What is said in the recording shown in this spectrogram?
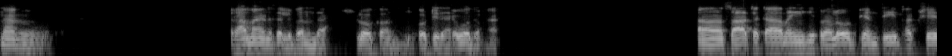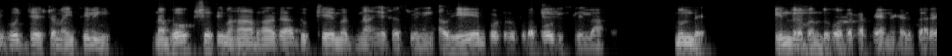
ನಾನು ರಾಮಾಯಣದಲ್ಲಿ ಬಂದ ಶ್ಲೋಕವನ್ನು ಕೊಟ್ಟಿದ್ದಾರೆ, ಓದೋಣ. ಆ, ಸಾಚಕಾಮೈಹಿ ಪ್ರಲೋಭ್ಯಂತಿ ಭಕ್ಷೇ ಭೋಜ್ಯೇಷ್ಠ ಮೈಥಿಲಿ, ನ ಭೋಕ್ಷ್ಯತಿ ಮಹಾಭಾಗ ದುಃಖೇ ಮಗ್ನ ಯಶಸ್ವಿನಿ. ಅವ್ರು ಏನ್ ಕೊಟ್ಟರು ಕೂಡ ಭೋಗಿಸ್ಲಿಲ್ಲ. ಮುಂದೆ ಇಂದ್ರ ಬಂದು ಹೋದ ಕಥೆಯನ್ನು ಹೇಳ್ತಾರೆ.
